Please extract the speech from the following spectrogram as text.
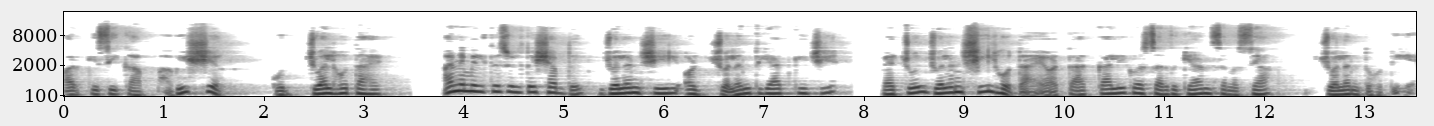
और किसी का भविष्य उज्ज्वल होता है। अन्य मिलते जुलते शब्द ज्वलनशील और ज्वलंत याद कीजिए। पेट्रोल ज्वलनशील होता है और तात्कालिक और सर्वज्ञान समस्या ज्वलंत होती है।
